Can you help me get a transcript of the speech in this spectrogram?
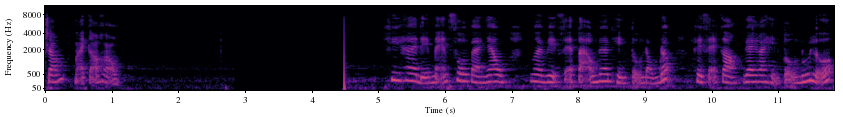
trống, bãi cỏ rộng. Khi hai địa mảng xô vào nhau, ngoài việc sẽ tạo nên hiện tượng động đất thì sẽ còn gây ra hiện tượng núi lửa.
